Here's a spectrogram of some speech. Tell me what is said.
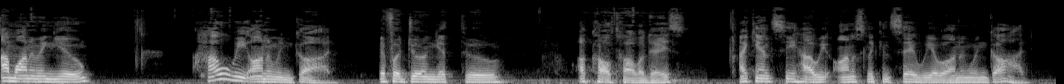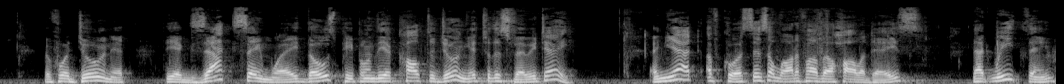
I'm honoring you. How are we honoring God if we're doing it through occult holidays? I can't see how we honestly can say we are honoring God. If we're doing it the exact same way those people in the occult are doing it to this very day. And yet, of course, there's a lot of other holidays that we think,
